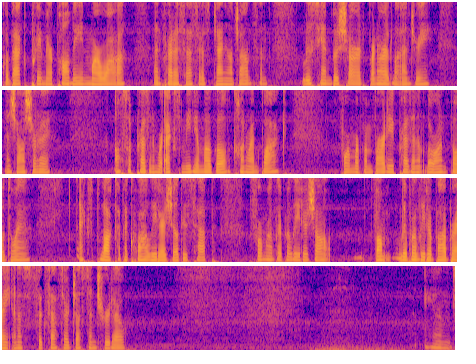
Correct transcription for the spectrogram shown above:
Quebec Premier Pauline Marois and predecessors Daniel Johnson, Lucien Bouchard, Bernard Landry, and Jean Charest. Also present were ex media mogul Conrad Black, former Bombardier president Laurent Beaudoin, ex Bloc Québécois leader Gilles Duceppe, former Liberal leader Jean Liberal leader Bob Rae, and his successor Justin Trudeau. And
